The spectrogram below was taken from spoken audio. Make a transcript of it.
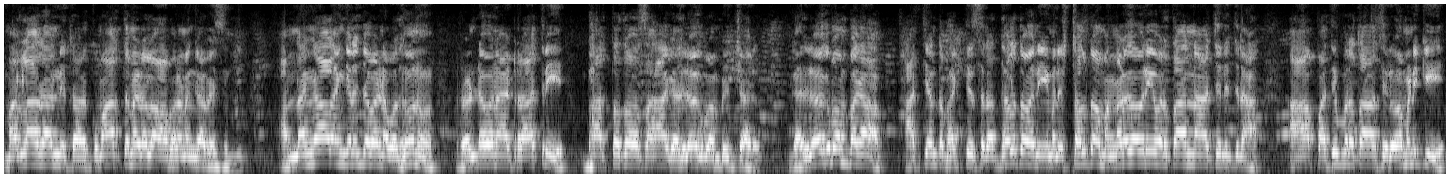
మరలా దాన్ని తన కుమార్తె మెడలో ఆభరణంగా వేసింది. అందంగా అలంకరించబడిన వధువును రెండవ నాటి రాత్రి భర్తతో సహా గదిలోకి పంపించారు. గదిలోకి పంపగా అత్యంత భక్తి శ్రద్ధలతో నియమనిష్టలతో మంగళగౌరి వ్రతాన్ని ఆచరించిన ఆ పతివ్రత శిరోమణికి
